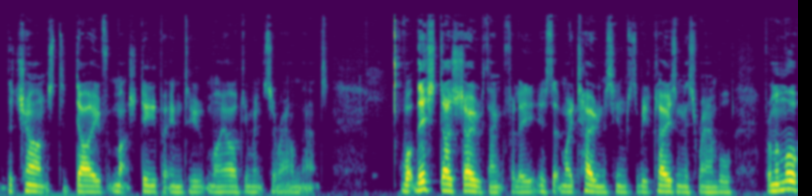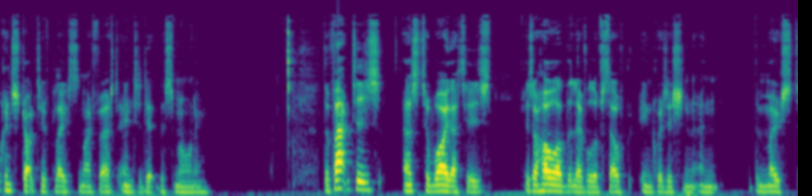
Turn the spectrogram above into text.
the chance to dive much deeper into my arguments around that. What this does show, thankfully, is that my tone seems to be closing this ramble from a more constructive place than I first entered it this morning. The factors as to why that is is a whole other level of self inquisition and the most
